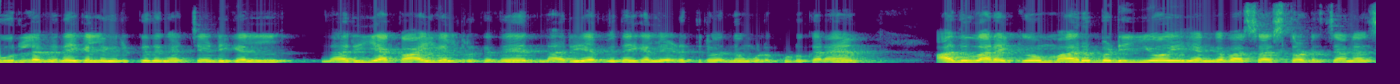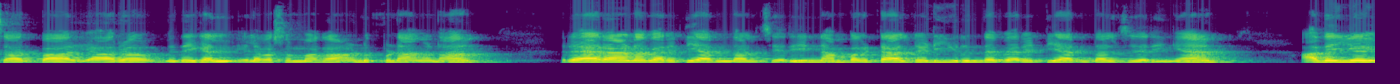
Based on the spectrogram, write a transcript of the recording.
ஊரில் விதைகள் இருக்குதுங்க செடிகள் நிறைய காய்கள் இருக்குது. நிறைய விதைகள் எடுத்துகிட்டு வந்து உங்களுக்கு கொடுக்குறேன். அது வரைக்கும் மறுபடியும் எங்கள் வர்சாஸ் தோட்ட சேனல் சார்பாக யாரோ விதைகள் இலவசமாக அனுப்புனாங்கன்னா ரேரான வெரைட்டியாக இருந்தாலும் சரி நம்மக்கிட்ட ஆல்ரெடி இருந்த வெரைட்டியாக இருந்தாலும் சரிங்க. அதையும்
